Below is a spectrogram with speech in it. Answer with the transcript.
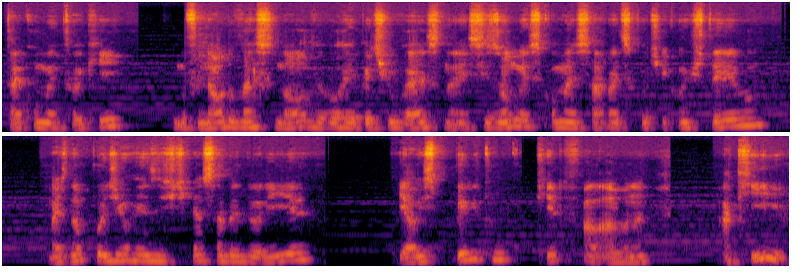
até comentou aqui. No final do verso 9, eu vou repetir o verso, né? Esses homens começaram a discutir com Estevão, mas não podiam resistir à sabedoria e ao espírito que ele falava, né? Aqui,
